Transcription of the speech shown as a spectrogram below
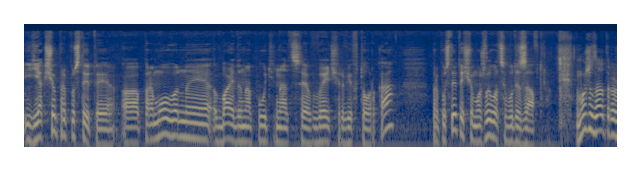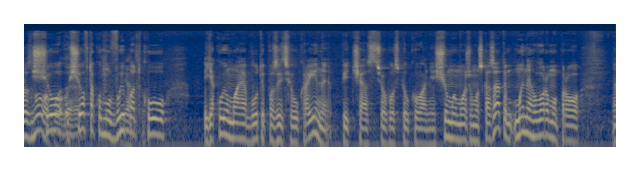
Ну, якщо припустити, е, перемовини Байдена Путіна це вечір вівторка. Припустити, що можливо це буде завтра. Ну, Може, завтра розмова Що, буде. що в такому випадку, якою має бути позиція України під час цього спілкування? Що ми можемо сказати? Ми не говоримо про е,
